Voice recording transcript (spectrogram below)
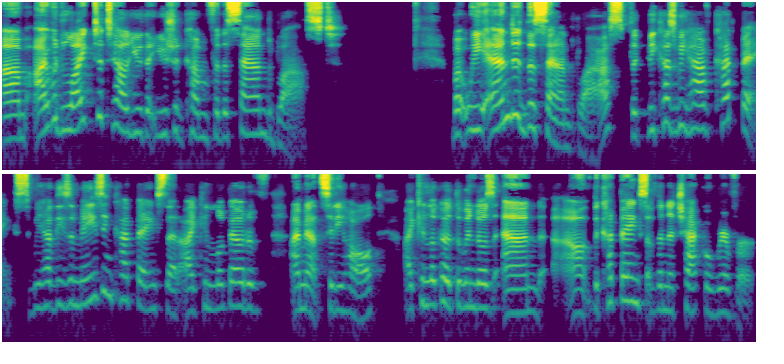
Um, I would like to tell you that you should come for the sand blast. But we ended the sand blast because we have cut banks. We have these amazing cut banks that I can look out of. I'm at City Hall I can look out the windows and uh, the cut banks of the Nechako River.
